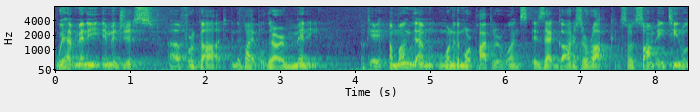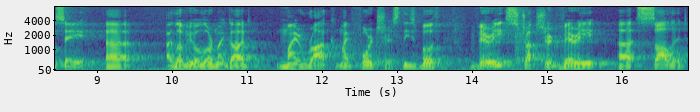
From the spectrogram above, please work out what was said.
we have many images uh, for God in the Bible. There are many. Okay, among them, one of the more popular ones is that God is a rock. And so in Psalm 18 will say, uh, I love you, O Lord my God, my rock, my fortress. These both very structured, very uh, solid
